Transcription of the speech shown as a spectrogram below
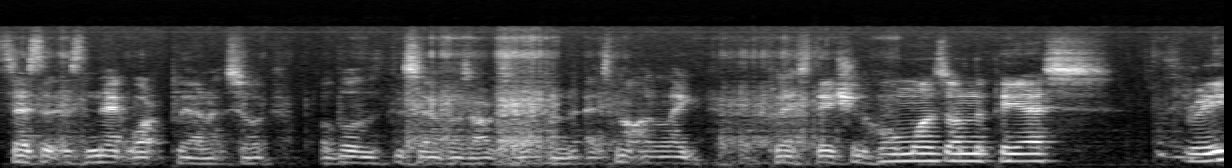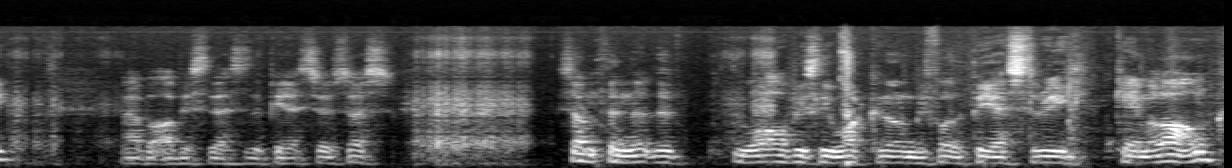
says that there's network play on it, so although the servers aren't up it's not unlike PlayStation Home was on the PS3. Uh, but obviously this is the PS2, so it's something that the, they were obviously working on before the PS3 came along,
